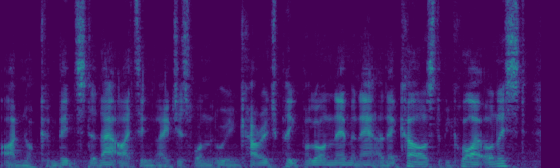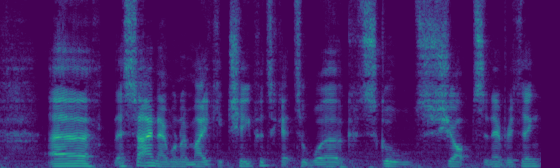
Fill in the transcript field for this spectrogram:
I'm not convinced of that. I think they just want to encourage people on them and out of their cars, to be quite honest. Uh, they're saying they want to make it cheaper to get to work, schools, shops and everything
